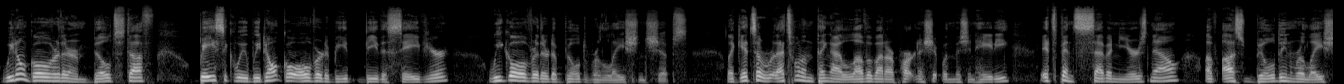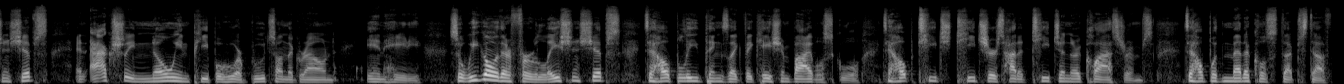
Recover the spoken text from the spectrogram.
We don't go over there and build stuff. Basically, we don't go over to be be the savior. We go over there to build relationships. Like it's a that's one thing I love about our partnership with Mission Haiti. It's been seven years now of us building relationships and actually knowing people who are boots on the ground in Haiti. So we go there for relationships to help lead things like Vacation Bible School, to help teach teachers how to teach in their classrooms, to help with medical stuff stuff.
